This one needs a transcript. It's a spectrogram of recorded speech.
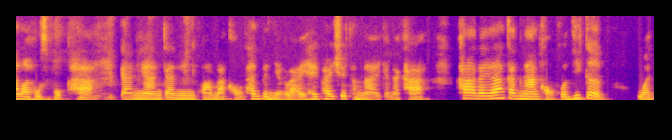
2566 ค่ะ การงานการเงินความรักของท่านเป็นอย่างไรให้ไพ่ช่วยทำนายกันนะคะ ค่ะในด้ร่านการงานของคนที่เกิดวัน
